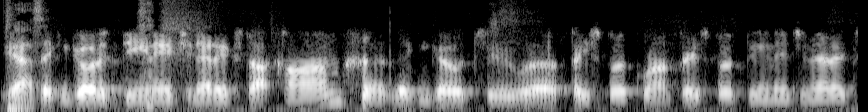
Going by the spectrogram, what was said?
yeah, they can go to dnagenetics.com. they can go to uh, Facebook. We're on Facebook, DNA Genetics.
